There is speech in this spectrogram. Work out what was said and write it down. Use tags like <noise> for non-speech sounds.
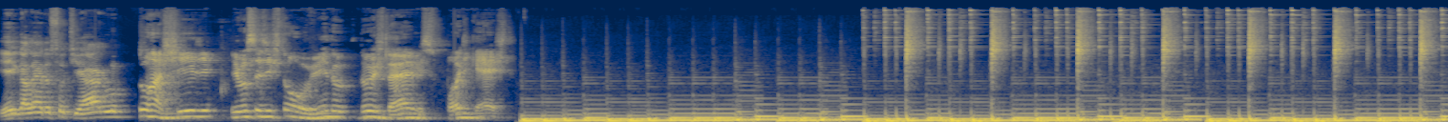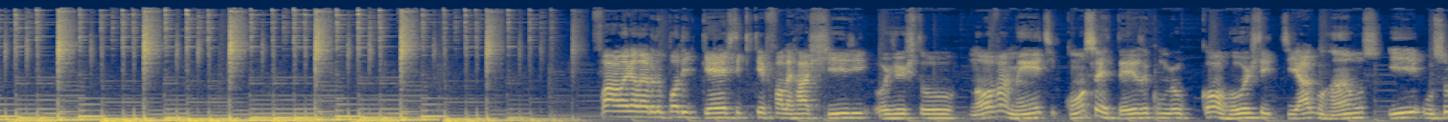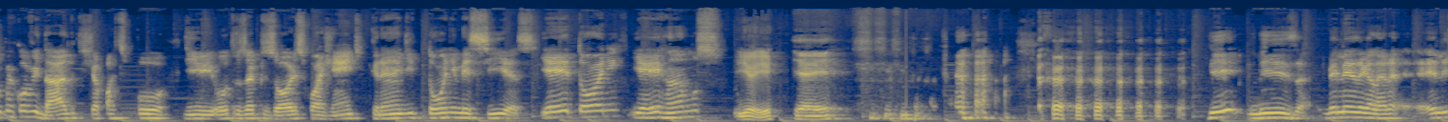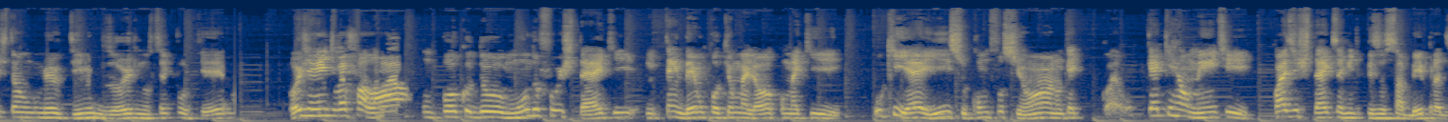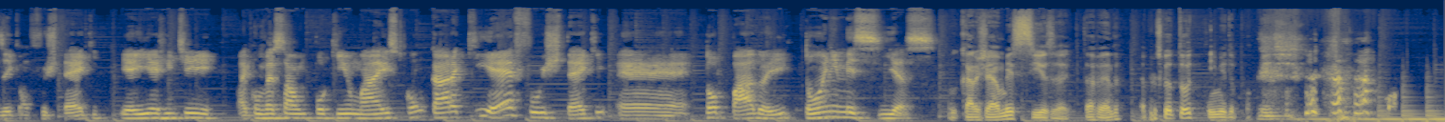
E aí, galera, eu sou o Thiago. Sou o Rashid e vocês estão ouvindo Dois Devs Podcast. Fala galera do podcast, aqui quem fala é Rashid. Hoje eu estou novamente, com certeza, com o meu co-host Thiago Ramos e um super convidado que já participou de outros episódios com a gente, grande Tony Messias. E aí, Tony? E aí, Ramos? E aí? E aí? <laughs> Beleza, beleza, galera. Eles estão meio tímidos hoje, não sei porquê. Hoje a gente vai falar um pouco do mundo full stack, entender um pouquinho melhor como é que o que é isso, como funciona, o que é, o que, é que realmente, quais stacks a gente precisa saber para dizer que é um full stack. E aí a gente vai conversar um pouquinho mais com o cara que é full stack, é, topado aí, Tony Messias. O cara já é o Messias, velho, tá vendo? É por isso que eu tô tímido, pô. <laughs>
